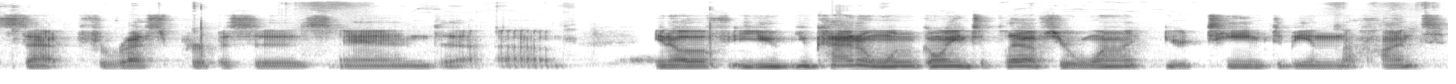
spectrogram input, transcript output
sat for rest purposes and uh, you know if you you kind of want going to playoffs you want your team to be in the hunt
